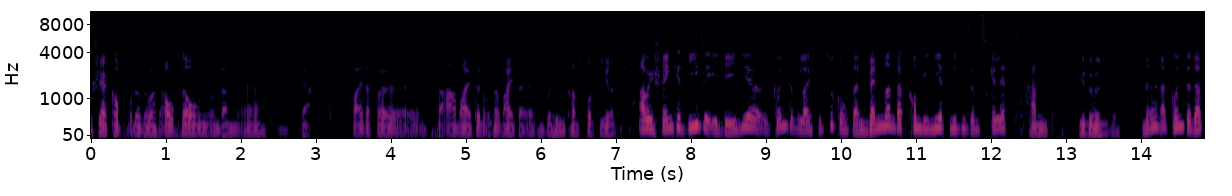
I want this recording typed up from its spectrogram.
Scherkopf oder sowas aufsaugen und dann, äh, ja, weiter ver, verarbeiten oder weiter irgendwo hin transportieren. Aber ich denke, diese Idee hier könnte vielleicht die Zukunft sein, wenn man das kombiniert mit diesem Skeletthandgedönse. Ne? Da könnte das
